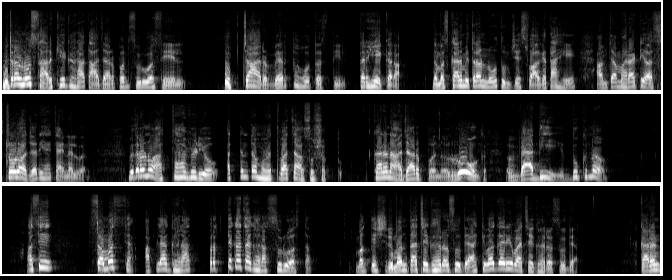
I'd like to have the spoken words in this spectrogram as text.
मित्रांनो सारखे घरात आजारपण सुरू असेल उपचार व्यर्थ होत असतील तर हे करा. नमस्कार मित्रांनो तुमचे स्वागत आहे आमच्या मराठी अस्ट्रोलॉजर ह्या चॅनलवर मित्रांनो आजचा हा व्हिडिओ अत्यंत महत्त्वाचा असू शकतो. कारण आजारपण रोग व्याधी दुखणं असे समस्या आपल्या घरात प्रत्येकाच्या घरात सुरू असतात. मग ते श्रीमंताचे घर असू द्या किंवा गरिबाचे घर असू द्या. कारण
